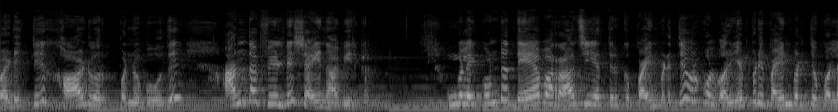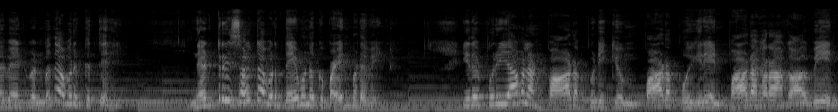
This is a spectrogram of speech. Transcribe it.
படித்து ஹார்ட் ஒர்க் பண்ணும்போது அந்த ஃபீல்டு ஷைன் ஆவீர்கள். உங்களை கொண்டு தேவ ராஜ்யத்திற்கு பயன்படுத்தி அவர் கொள்வார். எப்படி பயன்படுத்தி கொள்ள வேண்டும் என்பது அவருக்கு தெரியும். நெட் ரிசல்ட் அவர் தேவனுக்கு பயன்பட வேண்டும். இதை புரியாமல் நான் பாட பிடிக்கும் பாடப் போகிறேன் பாடகராக ஆவேன்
